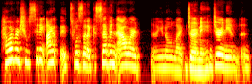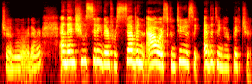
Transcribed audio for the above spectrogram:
However, she was sitting. I it was like a seven hour, Uh, you know, like Journey. journey and, and travel or whatever. And then she was sitting there for seven hours continuously editing her picture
